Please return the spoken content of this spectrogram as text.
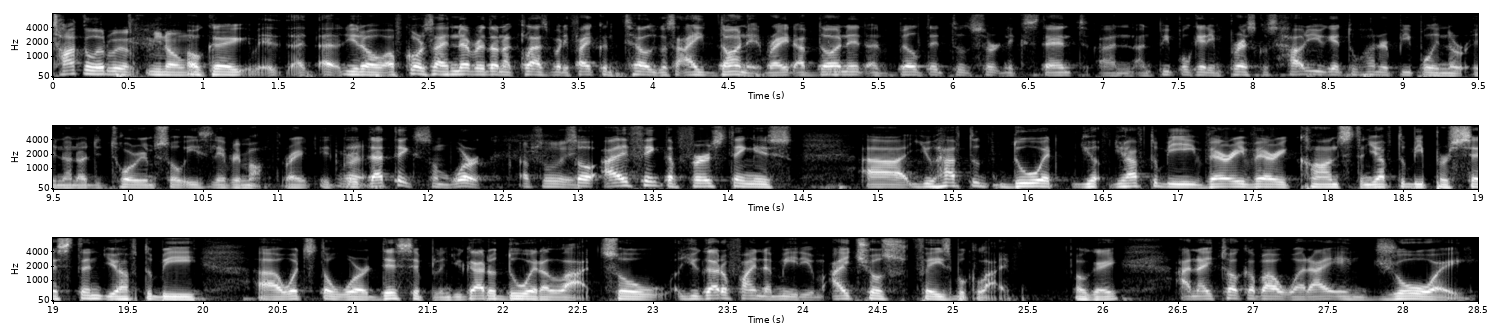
talk a little bit, you know. Okay, uh, uh, you know, of course, I've never done a class, but if I could tell, because I've done it, right? I've done it, I've built it to a certain extent, and, and people get impressed. Because how do you get 200 people in, a, in an auditorium so easily every month, right? It, Right. that takes some work. Absolutely. So I think the first thing is uh, you have to do it. You, you have to be very, very constant. You have to be persistent. You have to be, uh, what's the word? Disciplined. You got to do it a lot. So you got to find a medium. I chose Facebook Live, okay? And I talk about what I enjoy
